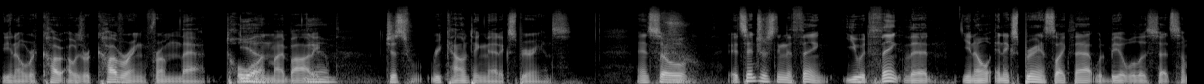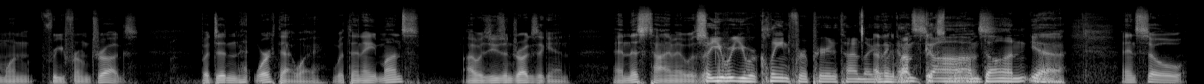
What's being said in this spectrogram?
you know, reco- I was recovering from that toll Yeah. on my body, Yeah. just recounting that experience. And so it's interesting to think. You would think that, you know, an experience like that would be able to set someone free from drugs, but didn't work that way. Within eight months, I was using drugs again. And this time it was So a you were you were clean for a period of time though. You're I think like, about I'm six gone. months. I'm done. Yeah. And so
